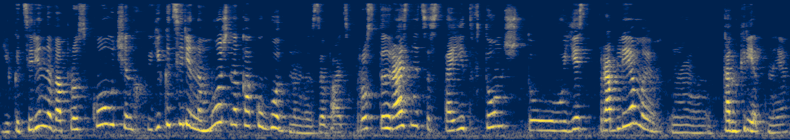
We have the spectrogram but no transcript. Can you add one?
Екатерина, вопрос коучинг. Екатерина, можно как угодно называть. Просто разница стоит в том, что есть проблемы конкретные,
